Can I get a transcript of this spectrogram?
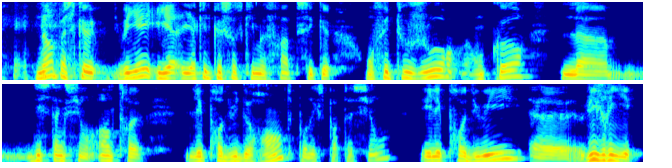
non, parce que, vous voyez, il y, a, il y a quelque chose qui me frappe, c'est que on fait toujours encore la distinction entre les produits de rente pour l'exportation et les produits euh, vivriers.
